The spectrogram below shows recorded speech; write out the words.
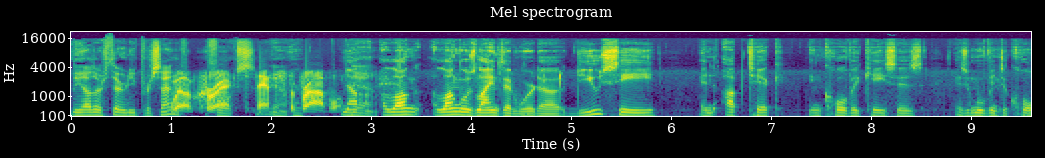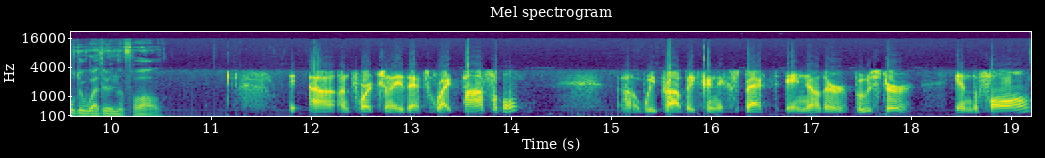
the other 30%. Well, correct. folks. That's Yeah. the problem. Now, Yeah. along along those lines, Edward, uh, do you see an uptick in COVID cases as we move into colder weather in the fall? Uh, unfortunately, that's quite possible. Uh, we probably can expect another booster in the fall,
